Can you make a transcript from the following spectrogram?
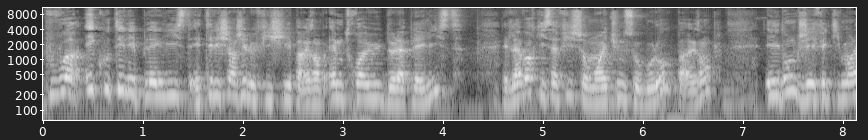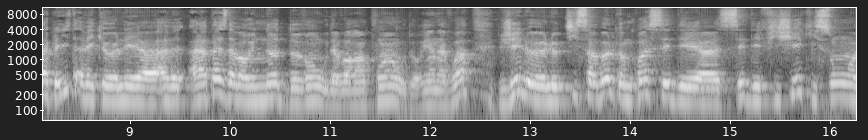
pouvoir écouter les playlists et télécharger le fichier par exemple M3U de la playlist et de l'avoir qui s'affiche sur mon iTunes au boulot par exemple. Et donc j'ai effectivement la playlist avec euh, les euh, à la place d'avoir une note devant ou d'avoir un point ou de rien avoir, j'ai le, le petit symbole comme quoi c'est des euh, c'est des fichiers qui sont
